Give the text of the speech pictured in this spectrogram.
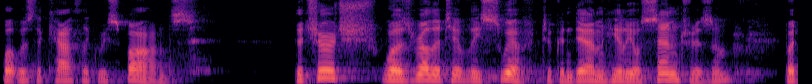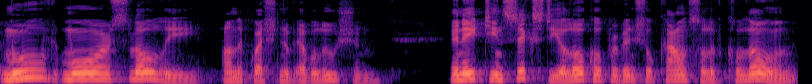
What was the Catholic response? The Church was relatively swift to condemn heliocentrism, but moved more slowly on the question of evolution. In 1860, a local provincial council of Cologne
